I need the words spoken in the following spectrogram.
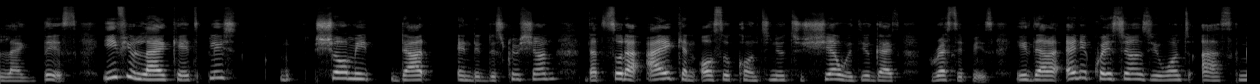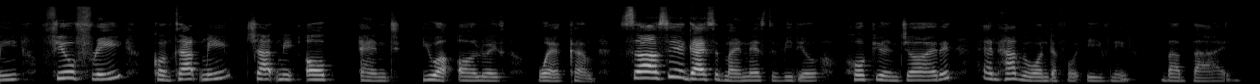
like this. If you like it, please show me that in the description that so that I can also continue to share with you guys recipes. If there are any questions you want to ask me, feel free, contact me, chat me up and you are always welcome. So I'll see you guys in my next video. Hope you enjoyed it and have a wonderful evening. Bye bye.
